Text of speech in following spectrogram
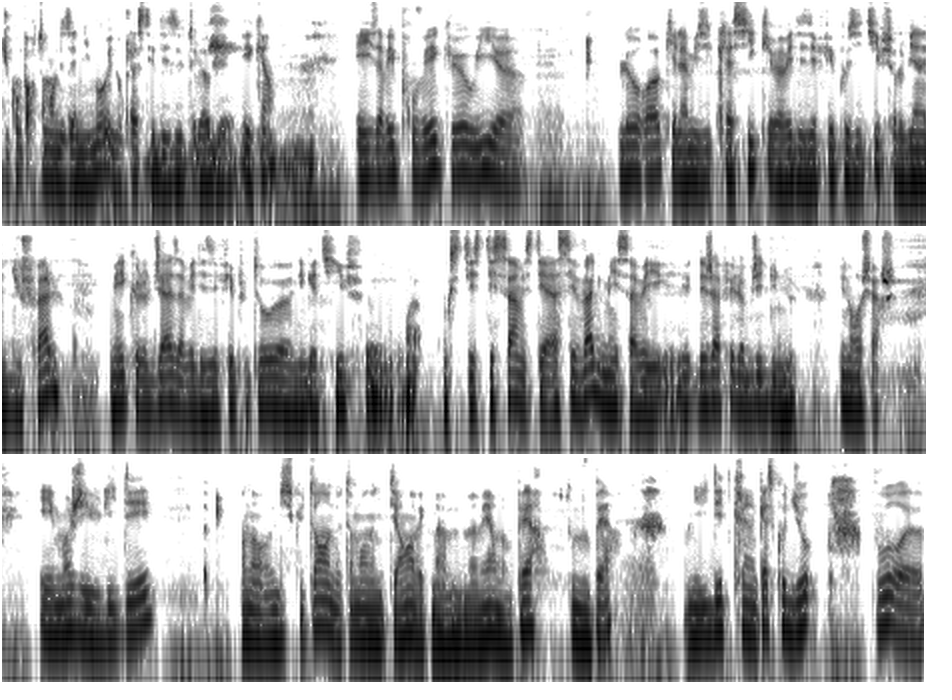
du comportement des animaux. Et donc là, c'était des éthologues équins. Et ils avaient prouvé que oui, le rock et la musique classique avaient des effets positifs sur le bien-être du cheval, mais que le jazz avait des effets plutôt euh, négatifs. euh, voilà. Donc c'était ça, mais c'était assez vague, mais ça avait déjà fait l'objet d'une recherche. Et moi j'ai eu l'idée, en discutant, notamment en itinérant avec ma, ma mère, mon père, surtout mon père, on a eu l'idée de créer un casque audio pour euh,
